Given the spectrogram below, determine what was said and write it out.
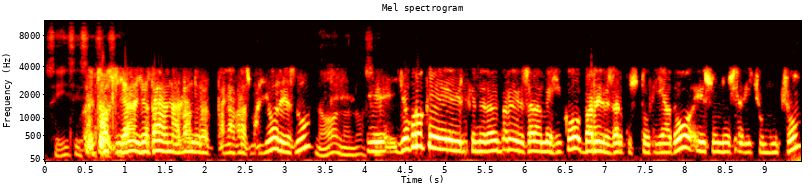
sí, sí, sí. Entonces ya, ya estaban hablando de palabras mayores, ¿no? No, no, no. Eh, yo creo que el general va a regresar a México, va a regresar custodiado, eso no se ha dicho mucho,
